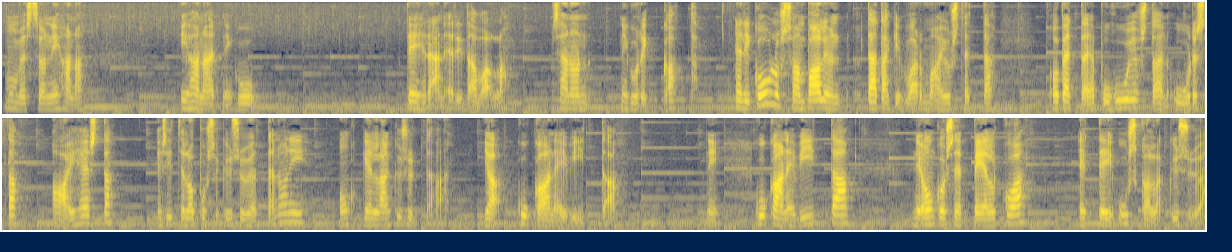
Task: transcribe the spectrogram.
Mun mielestä se on ihana, ihana että niinku tehdään eri tavalla. Sehän on niinku rikkautta. Eli koulussa on paljon tätäkin varmaan just, että opettaja puhuu jostain uudesta aiheesta ja sitten lopussa kysyy, että no niin, onko kellään kysyttävää. Ja kukaan ei viittaa. niin kukaan ei viittaa, niin onko se pelkoa, ettei uskalla kysyä.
